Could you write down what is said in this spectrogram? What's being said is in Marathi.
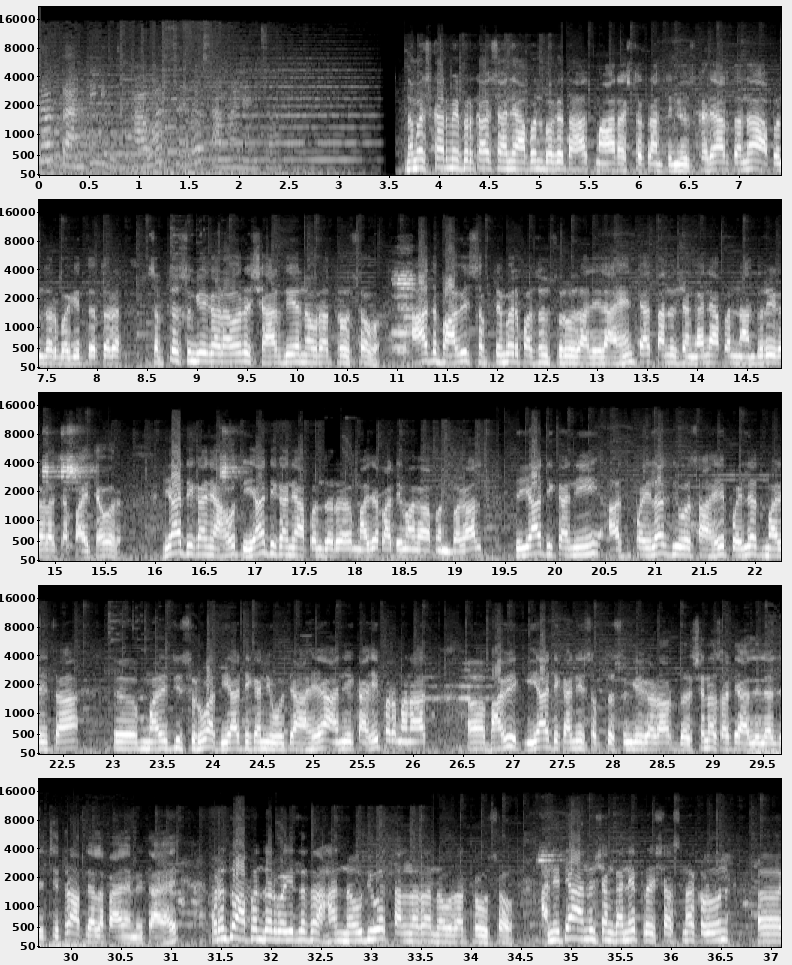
महाराष्ट्र क्रांती न्यूज आवाज सर्वसामान्यांचा. नमस्कार मी प्रकाश आणि आपण बघत आहात महाराष्ट्र क्रांती न्यूज. खऱ्या अर्थानं आपण जर बघितलं तर सप्तशृंगी गडावर शारदीय नवरात्रोत्सव आज बावीस सप्टेंबरपासून सुरू झालेला आहे. आणि त्याच अनुषंगाने आपण नांदुरी गडाच्या पायथ्यावर या ठिकाणी आहोत. या ठिकाणी आपण जर माझ्या पाठीमागं आपण बघाल तर या ठिकाणी आज पहिलाच दिवस आहे. पहिल्याच माळीचा माळीची सुरुवात या ठिकाणी होते आहे आणि काही प्रमाणात भाविक या ठिकाणी सप्तशृंगी गडावर दर्शनासाठी आलेल्या जे चित्र आपल्याला पाहायला मिळत आहे. परंतु आपण जर बघितलं तर हा नऊ दिवस चालणारा नवरात्र उत्सव आणि त्या अनुषंगाने प्रशासनाकडून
